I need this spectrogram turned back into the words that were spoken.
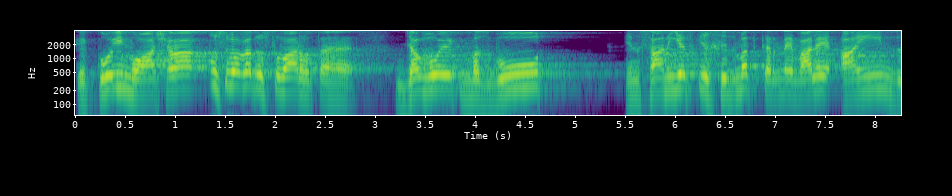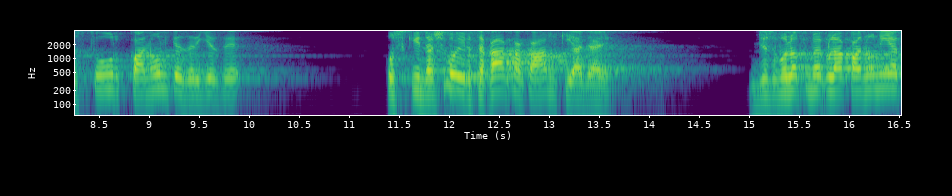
کہ کوئی معاشرہ اس وقت استوار ہوتا ہے جب وہ ایک مضبوط انسانیت کی خدمت کرنے والے آئین دستور قانون کے ذریعے سے اس کی نشو و ارتقاء کا کام کیا جائے۔ جس ملک میں اقلاع قانونیت،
